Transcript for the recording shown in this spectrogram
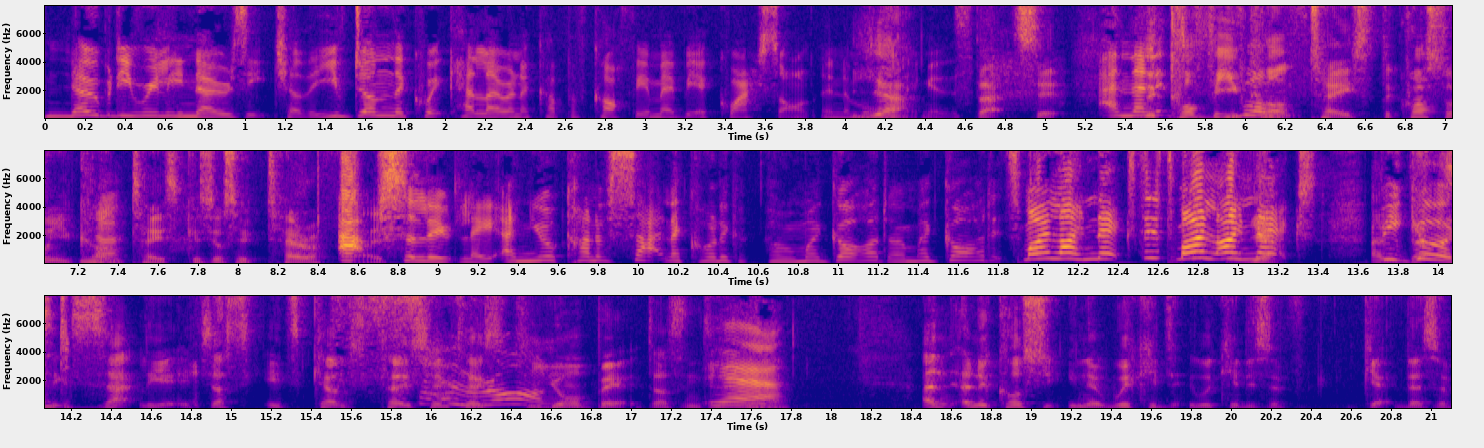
nobody really knows each other. You've done the quick hello and a cup of coffee, and maybe a croissant in the Yeah, morning. It's- that's it. And then the coffee you woof. can't taste, the croissant you can't No. taste because you're so terrified. Absolutely. And you're kind of sat in a corner going, oh my God, oh my God, it's my line next, it's my line Yeah. next. And Be that's good. exactly it. It just it comes closer and so closer wrong. to your bit, doesn't it? Yeah. And and of course you know Wicked Wicked is a get there's a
